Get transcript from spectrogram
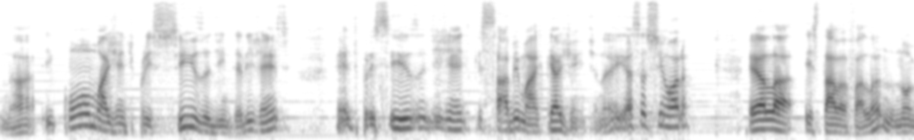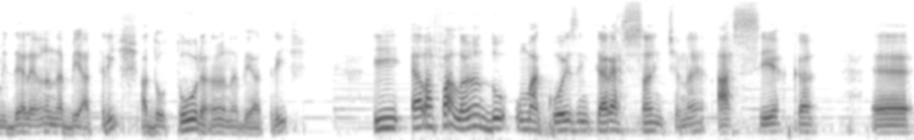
Né? E como a gente precisa de inteligência, a gente precisa de gente que sabe mais que a gente. Né? E essa senhora, ela estava falando, o nome dela é Ana Beatriz, a doutora Ana Beatriz, e ela falando uma coisa interessante né, acerca é,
